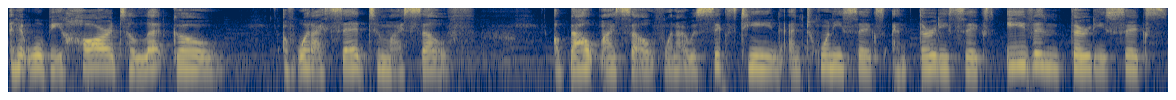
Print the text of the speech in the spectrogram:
And it will be hard to let go of what I said to myself about myself when I was 16 and 26 and 36, even 36.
